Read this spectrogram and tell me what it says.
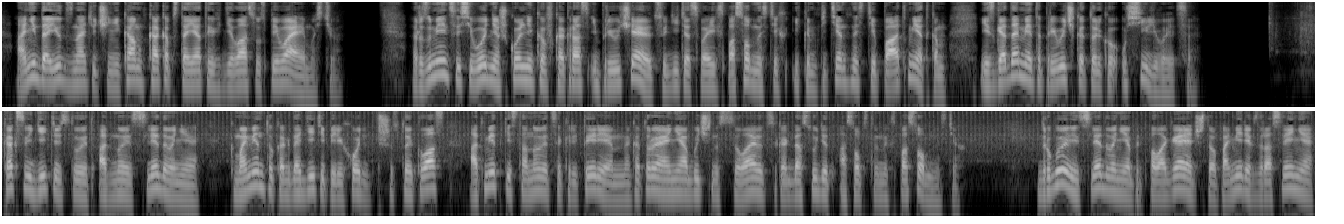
– они дают знать ученикам, как обстоят их дела с успеваемостью. Разумеется, сегодня школьников как раз и приучают судить о своих способностях и компетентности по отметкам, и с годами эта привычка только усиливается. Как свидетельствует одно исследование, к моменту, когда дети переходят в шестой класс, отметки становятся критерием, на который они обычно ссылаются, когда судят о собственных способностях. Другое исследование предполагает, что по мере взросления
